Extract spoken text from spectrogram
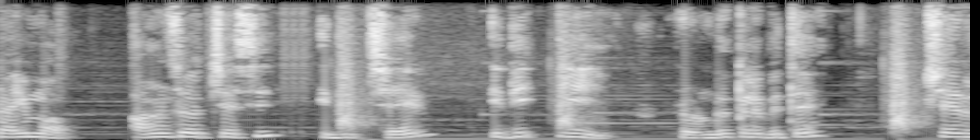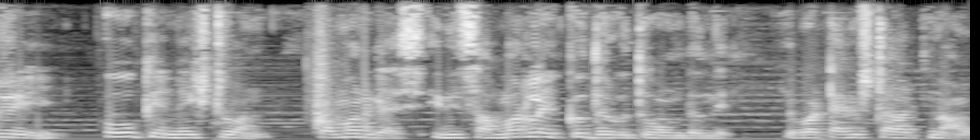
time up answer వచ్చేసి ఇది చైర్ ఇది ఈ. రెండు కలిపితే cherry. Okay next one come on guys ఇది సమ్మర్లో ఎక్కువ దొరుకుతూ ఉంటుంది. Your time start now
